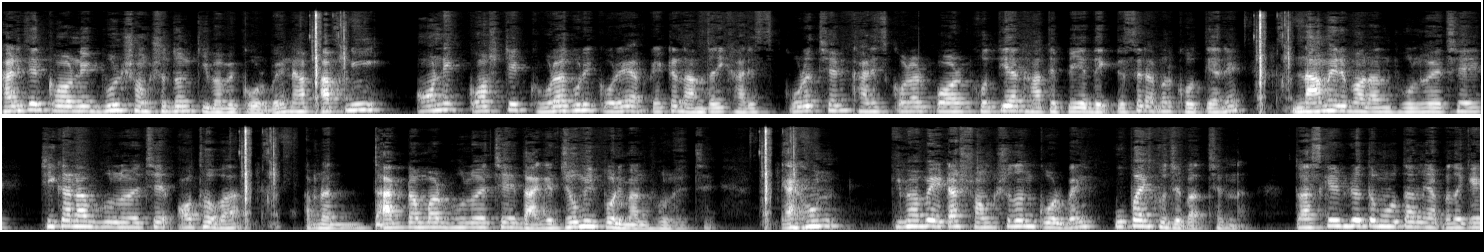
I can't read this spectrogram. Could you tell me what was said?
খারিজের করণিক ভুল সংশোধন কীভাবে করবেন? আপনি অনেক কষ্টে ঘোরাঘুরি করে আপনি একটা নামজারি খারিজ করেছেন। খারিজ করার পর খতিয়ান হাতে পেয়ে দেখতেছেন আপনার খতিয়ানে নামের বানান ভুল হয়েছে, ঠিকানা ভুল হয়েছে, অথবা আপনার দাগ নম্বর ভুল হয়েছে, দাগের জমির পরিমাণ ভুল হয়েছে। এখন কীভাবে এটা সংশোধন করবেন উপায় খুঁজে পাচ্ছেন না। তো আজকের ভিডিওতে মূলত আমি আপনাদেরকে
